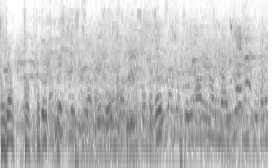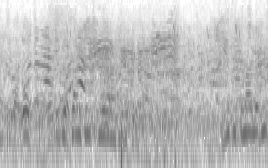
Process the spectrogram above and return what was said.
Hocam topta tutmuş. Büyük ihtimalle biz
